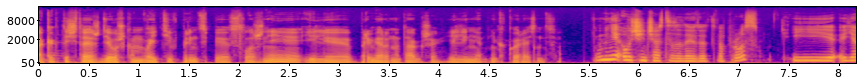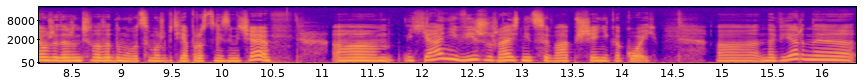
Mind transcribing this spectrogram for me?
А как ты считаешь, девушкам войти, в принципе, сложнее или примерно так же, или нет никакой разницы? Мне очень часто задают этот вопрос, и я уже даже начала задумываться, может быть, я просто не замечаю. Я не вижу разницы вообще никакой. А, наверное,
